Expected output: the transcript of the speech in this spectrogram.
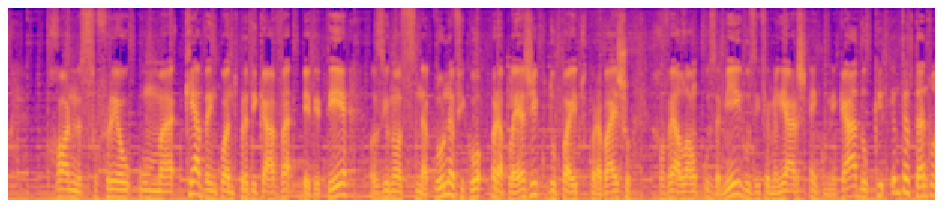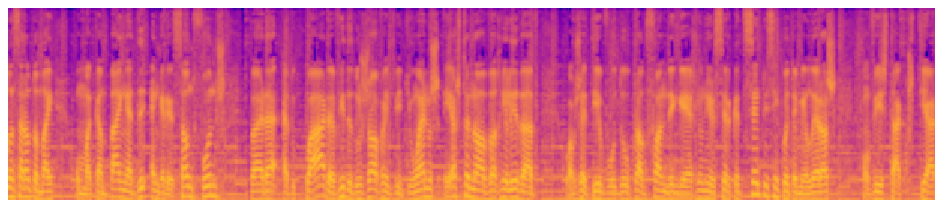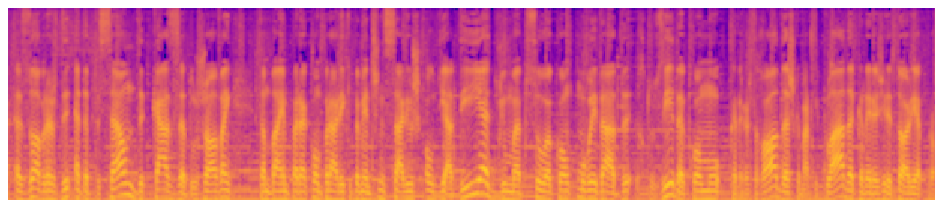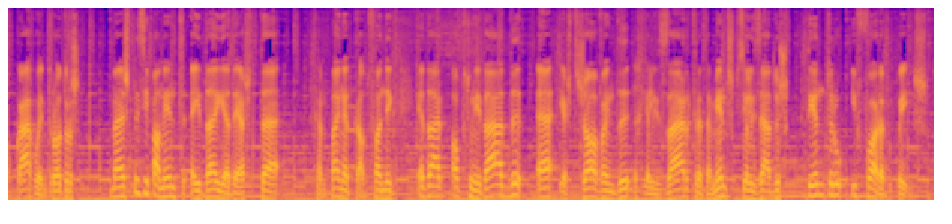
Ron sofreu uma queda enquanto praticava BTT, lesionou-se na coluna, ficou paraplégico do peito para baixo revelam os amigos e familiares em comunicado que, entretanto, lançaram também uma campanha de angariação de fundos para adequar a vida do jovem de 21 anos a esta nova realidade. O objetivo do crowdfunding é reunir cerca de 150 mil euros com vista a custear as obras de adaptação de casa do jovem, também para comprar equipamentos necessários ao dia a dia de uma pessoa com mobilidade reduzida, como cadeiras de rodas, cama articulada, cadeira giratória para o carro, entre outros. Mas principalmente a ideia desta campanha de crowdfunding é dar oportunidade a este jovem de realizar tratamentos especializados dentro e fora do país.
